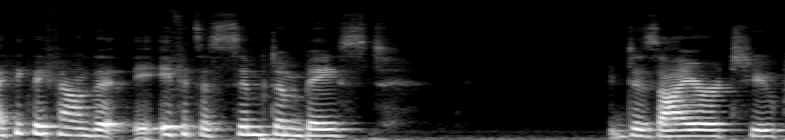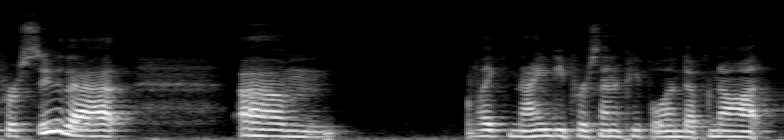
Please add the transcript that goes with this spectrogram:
I think they found that if it's a symptom based desire to pursue that, um, like 90% of people end up not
